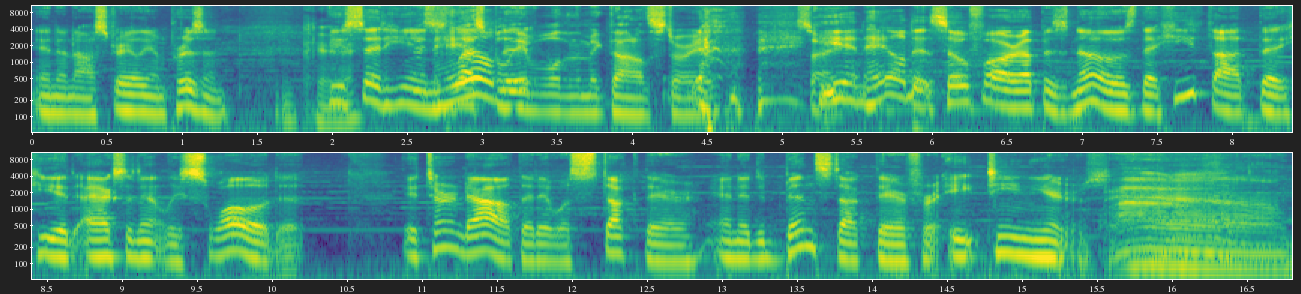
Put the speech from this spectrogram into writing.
in an Australian prison. Okay. He said he This is less inhaled it. believable than the McDonald's story. He inhaled it so far up his nose that he thought that he had accidentally swallowed it. It turned out that it was stuck there, and it had been stuck there for 18 years. Wow.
